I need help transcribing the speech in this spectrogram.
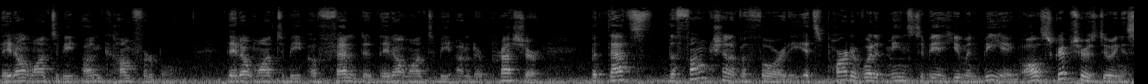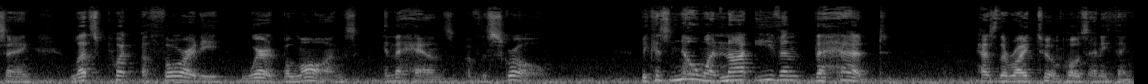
They don't want to be uncomfortable. They don't want to be offended. They don't want to be under pressure. But that's the function of authority. It's part of what it means to be a human being. All Scripture is doing is saying, let's put authority where it belongs in the hands of the scroll. Because no one, not even the head, has the right to impose anything.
